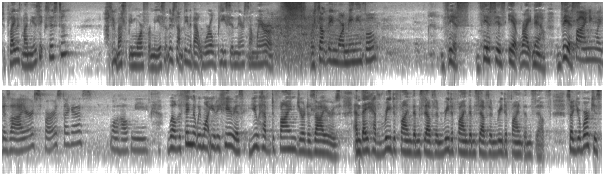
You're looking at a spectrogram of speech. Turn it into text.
to play with my music system? Oh, there must be more for me. Isn't there something about world peace in there somewhere or, or something more meaningful? This, this is it right now. This. Finding my desires first, I guess will help me? Well, the thing that we want you to hear is you have defined your desires and they have redefined themselves and redefined themselves and redefined themselves. So your work is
